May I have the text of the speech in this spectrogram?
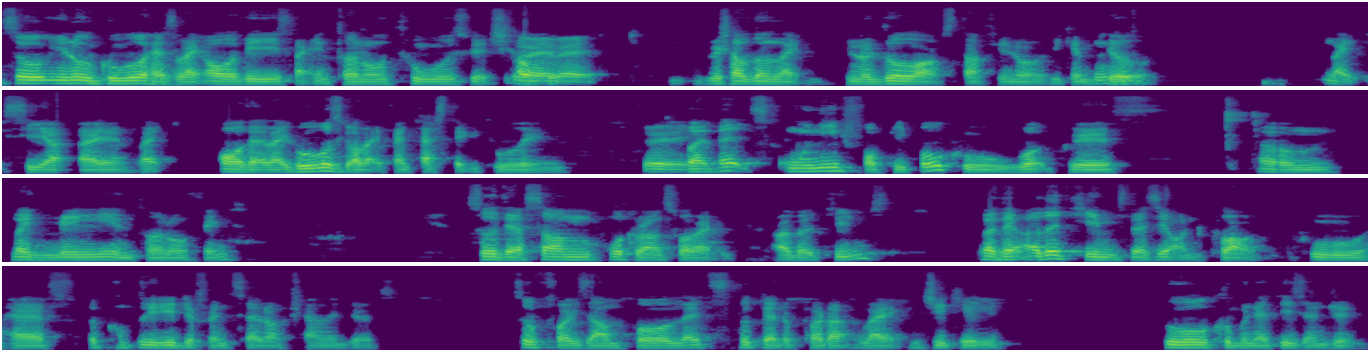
so you know, Google has like all these like internal tools which help Right. it- Right. which help them like you know do a lot of stuff. You know, you can Mhm. build like CI like all that. Like Google's got like fantastic tooling, Right. but that's only for people who work with um like mainly internal things. So there are some workarounds for like other teams, but there are other teams, let's say on cloud, who have a completely different set of challenges. So for example, let's look at a product like GKE, Google Kubernetes Engine.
